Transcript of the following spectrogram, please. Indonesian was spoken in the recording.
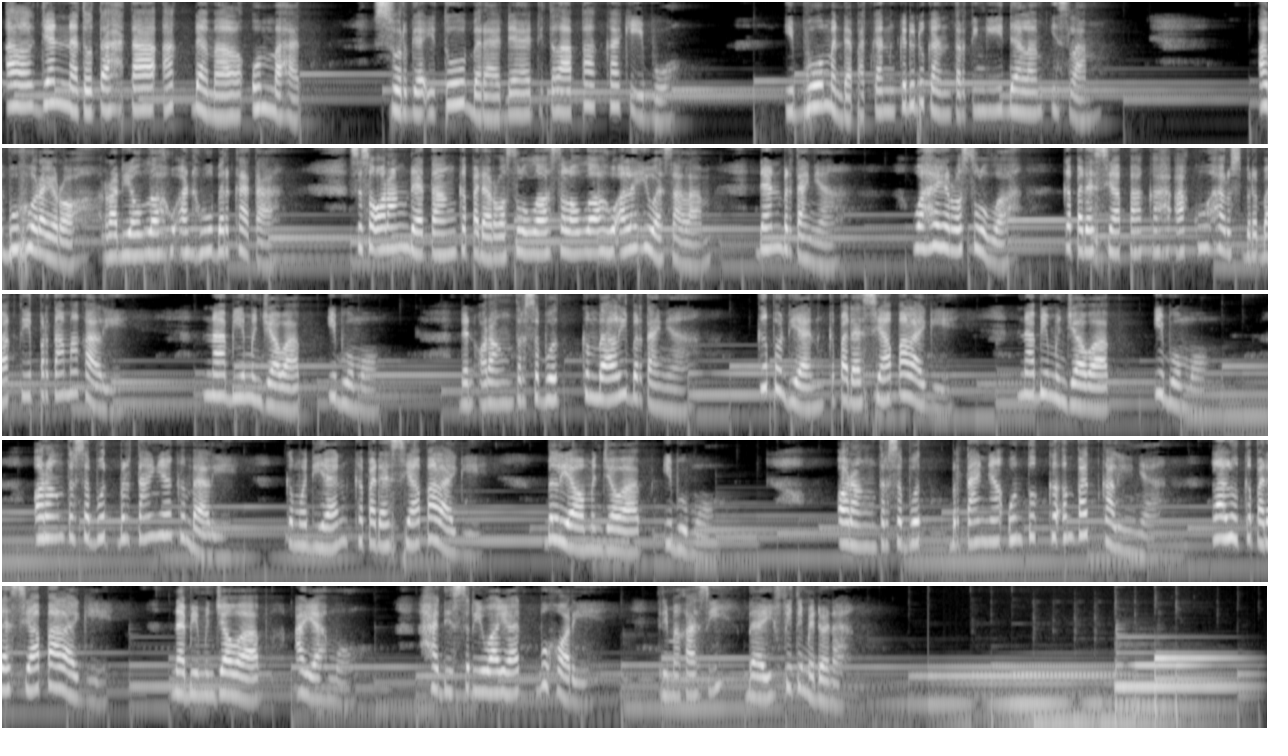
Al jannatu tahta akdamal ummahat. Surga itu berada di telapak kaki ibu. Ibu mendapatkan kedudukan tertinggi dalam Islam. Abu Hurairah radhiyallahu anhu berkata, seseorang datang kepada Rasulullah Shallallahu alaihi wasallam dan bertanya, "Wahai Rasulullah, kepada siapakah aku harus berbakti pertama kali?" Nabi menjawab, "Ibumu." Dan orang tersebut kembali bertanya, "Kemudian kepada siapa lagi?" Nabi menjawab, "Ibumu." Orang tersebut bertanya kembali, "Kemudian kepada siapa lagi?" Beliau menjawab, "Ibumu." Orang tersebut bertanya untuk keempat kalinya, "Lalu kepada siapa lagi?" Nabi menjawab, "Ayahmu." Hadis riwayat Bukhari. Terima kasih, by Fiti Medona.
